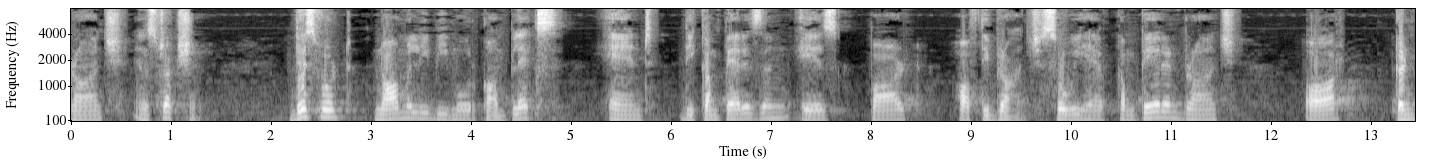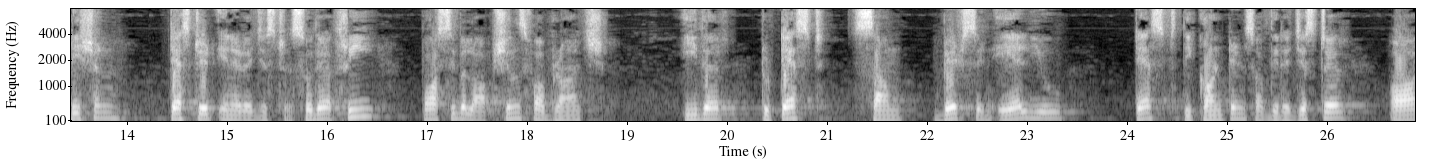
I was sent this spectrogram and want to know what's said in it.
branch instruction. This would normally be more complex and the comparison is part of the branch. So we have compare and branch or condition tested in a register. So there are three possible options for branch either to test some bits in ALU, test the contents of the register, or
